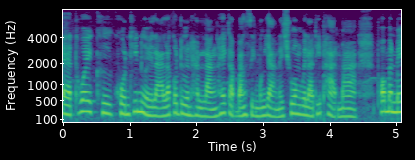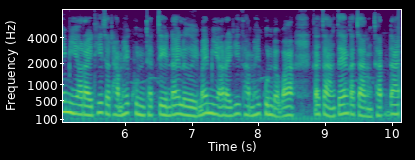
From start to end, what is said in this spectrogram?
8 ถ้วยคือคนที่เหนื่อยล้าแล้วก็เดินหันหลังให้กับบางสิ่งบางอย่างในช่วงเวลาที่ผ่านมา เพราะมันไม่มีอะไรที่จะทำให้คุณชัดเจนได้เลย ไม่มีอะไรที่ทำให้คุณแบบว่ากระจ่างแจ้งกระจ่างชัดได้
